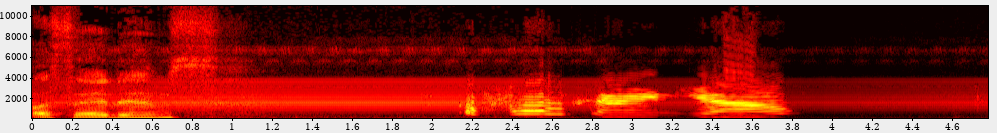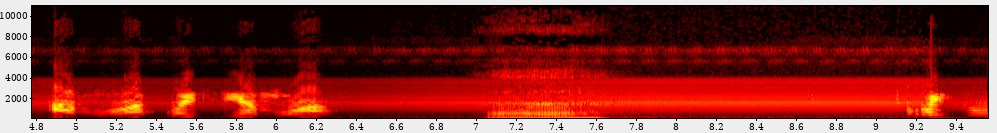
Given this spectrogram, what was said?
Or Sadams? A fool came, Yao. Amor, Quasi Amor. Uh, Quaku,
